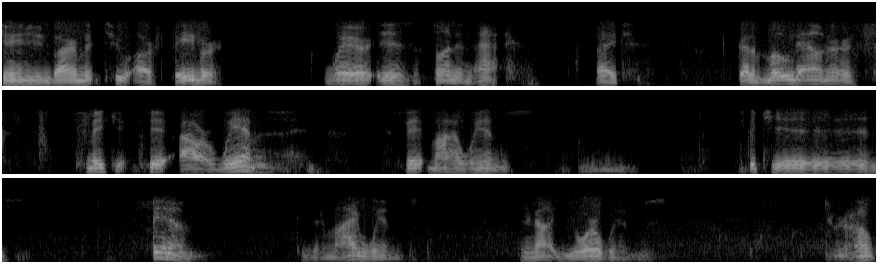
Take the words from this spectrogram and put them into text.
Change the environment to our favor. Where is the fun in that? Right? Got to mow down earth to make it fit our whims, fit my whims. Mm. Bitches, fit them, because they're my whims. They're not your whims. You know?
